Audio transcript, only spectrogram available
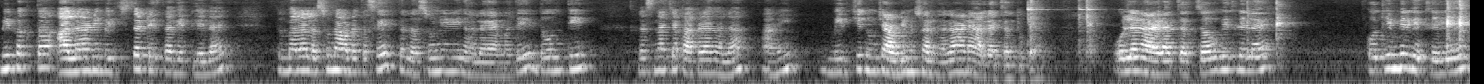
मी फक्त आलं आणि मिरचीचा ठेचा घेतलेला आहे. तुम्हाला लसूण आवडत असेल तर लसूणही घाला यामध्ये. दोन तीन लसणाच्या पाकळ्या घाला आणि मिरची तुमच्या आवडीनुसार घाला आणि आल्याचा तुकडा. ओल्या नारळाचा चव घेतलेला आहे. कोथिंबीर घेतलेली आहे.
